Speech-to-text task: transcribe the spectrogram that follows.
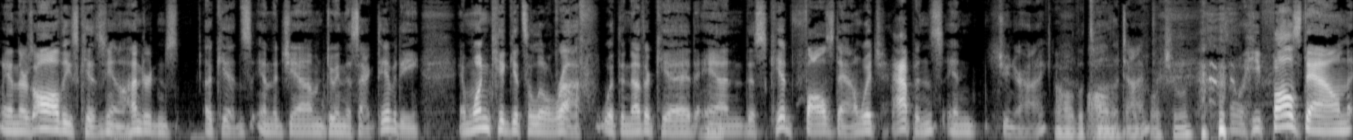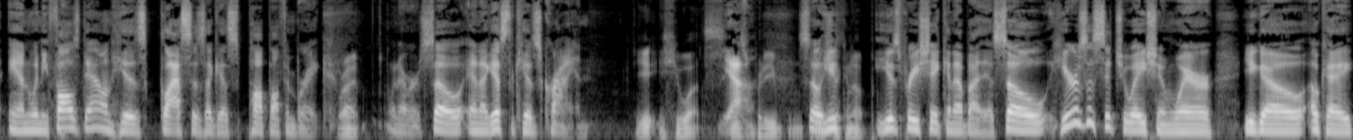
and there's all these kids, you know, hundreds of kids in the gym doing this activity." and one kid gets a little rough with another kid, mm-hmm. and this kid falls down, which happens in junior high All the time. All the time. Unfortunately. so he falls down, and when he falls down, his glasses, I guess, pop off and break. right. Whatever. So, and I guess the kid's crying. He, he was. He Yeah. was pretty, So pretty he shaken up. he was pretty shaken up by this. So here's a situation where you go, okay,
